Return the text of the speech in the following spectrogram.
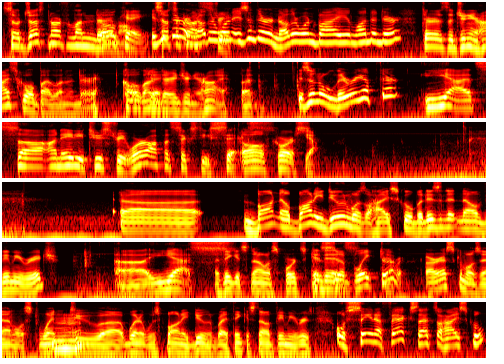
So just north of Londonderry. Okay. Mall. Isn't there across the another one? Isn't there another one by Londonderry? There's a junior high school by Londonderry called Okay. Londonderry Junior High, but Isn't O'Leary up there? yeah, it's uh, on 82 Street. We're off of 66. Oh, of course. Yeah. Uh, bon, now Bonnie Doon was a high school, but isn't it now Vimy Ridge? Uh, yes. I think it's now a sports. It Because uh, is, Blake Dermott, our Eskimos analyst, went Mhm. to uh, when it was Bonnie Doon, but I think it's now Vimy Ridge. Oh, St. FX, that's a high school.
